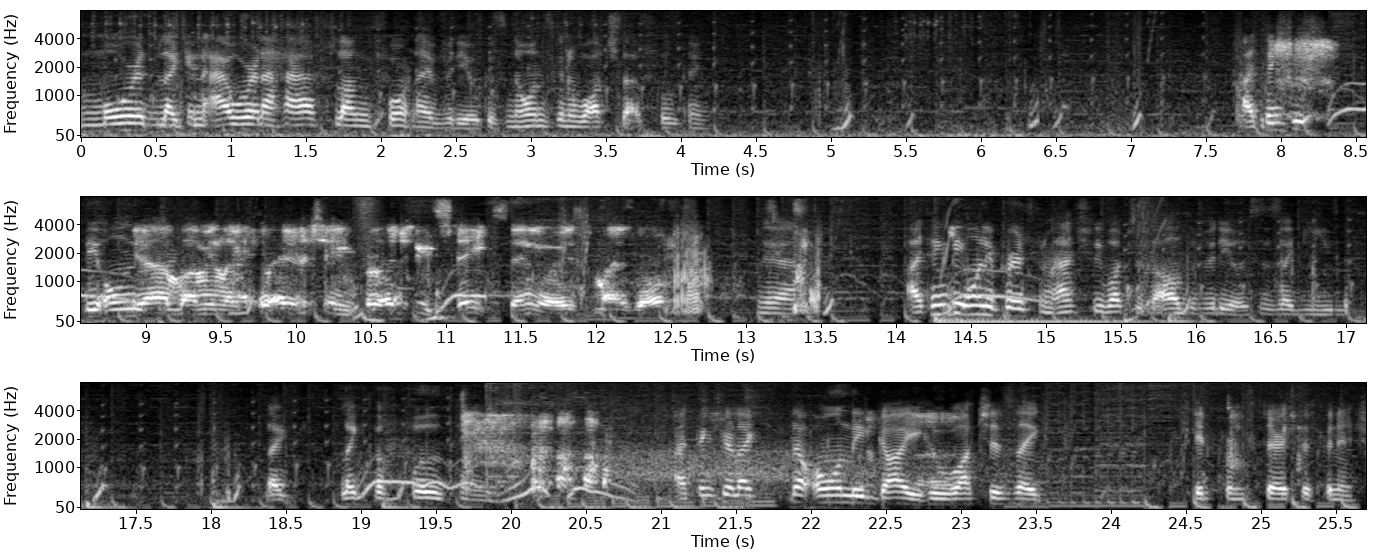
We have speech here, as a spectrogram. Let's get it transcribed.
more like an hour and a half long Fortnite video because no one's gonna watch that full thing. I think the, the only Yeah, but I mean, like, for editing, for editing stakes, anyways, might as well. Yeah. I think the only person who actually watches all the videos is like you. Like, like the full thing. I think you're like the only guy who watches like it from start to finish.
